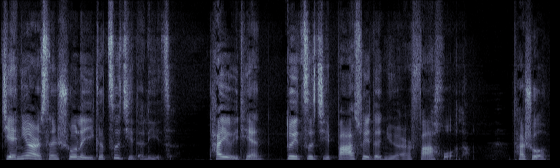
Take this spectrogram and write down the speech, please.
简尼尔森说了一个自己的例子，他有一天对自己八岁的女儿发火了。他说：“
